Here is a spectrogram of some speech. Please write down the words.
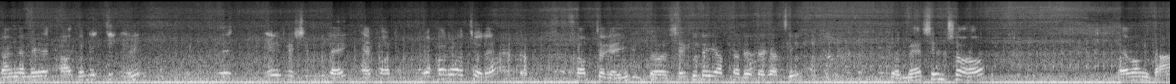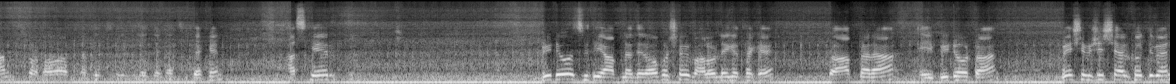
বাঙালি আধুনিক এ- এই মেশিনগুলাই এখন ব্যবহার অঞ্চলে সব জায়গায়, তো সেগুলোই আপনাদের দেখাচ্ছি। তো মেশিন সহ এবং ধান সহ আপনাদের সেগুলো দেখাচ্ছি। দেখেন, আজকের ভিডিও যদি আপনাদের অবশ্যই ভালো লেগে থাকে, তো আপনারা এই ভিডিওটা বেশি বেশি শেয়ার করে দেবেন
